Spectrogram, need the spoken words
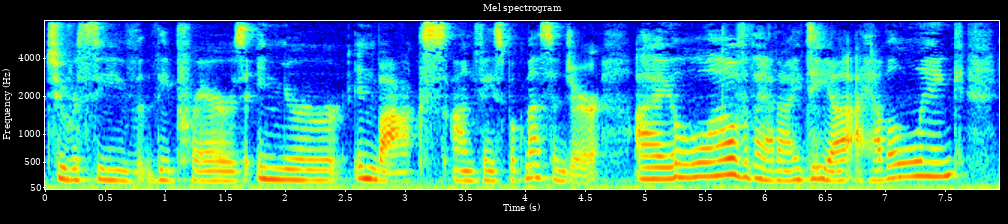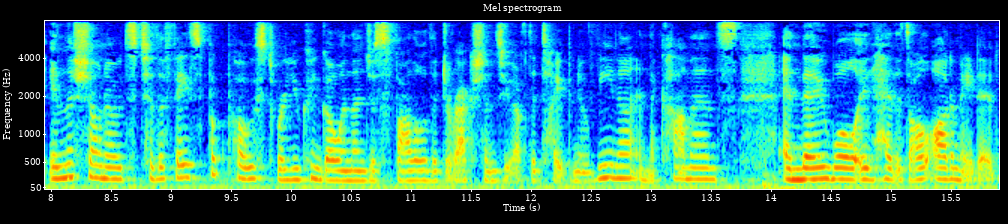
to receive the prayers in your inbox on Facebook Messenger. I love that idea. I have a link in the show notes to the Facebook post where you can go and then just follow the directions. You have to type novena in the comments, and they will, it has, it's all automated.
